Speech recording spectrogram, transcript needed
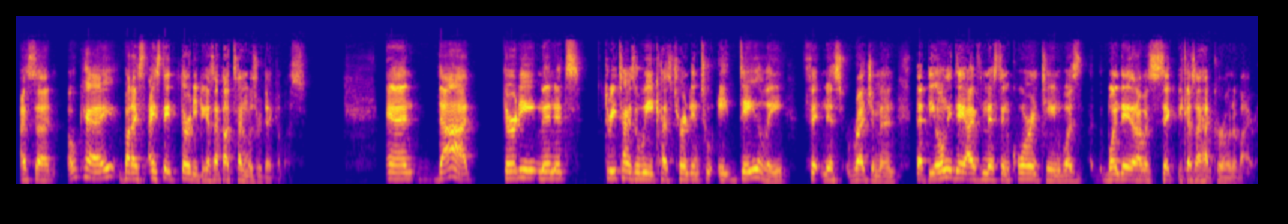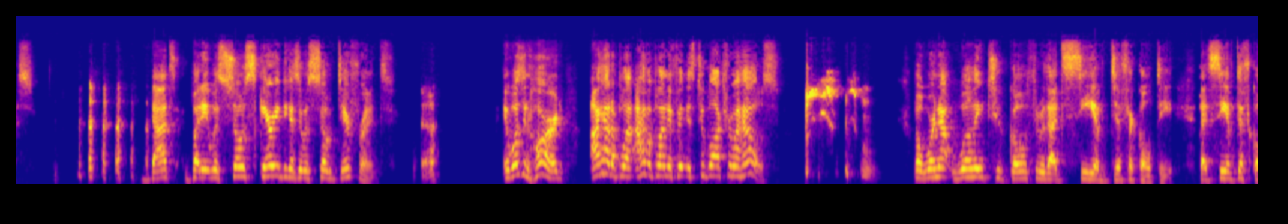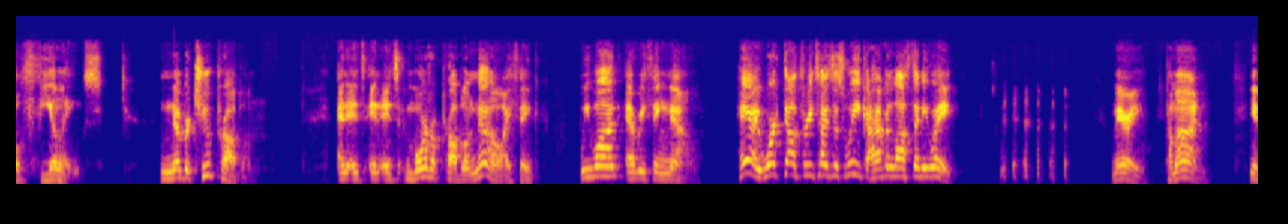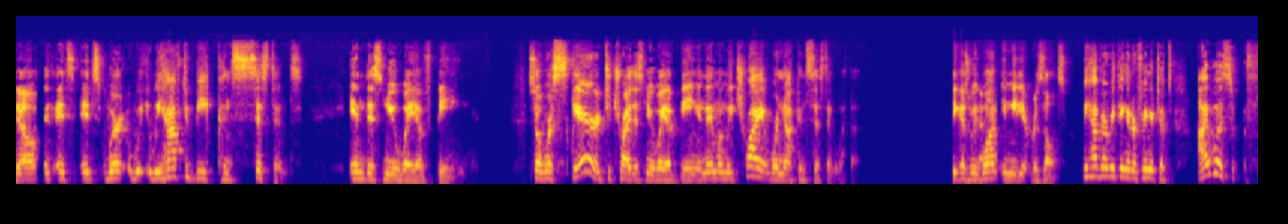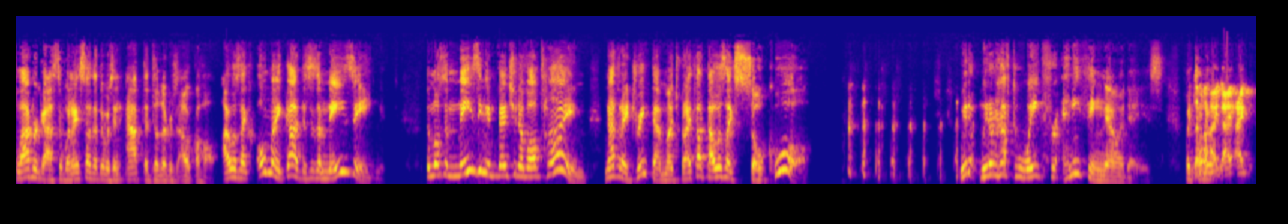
I said, okay. But I, I stayed 30 because I thought 10 was ridiculous. And that 30 minutes, three times a week, has turned into a daily fitness regimen that the only day I've missed in quarantine was one day that I was sick because I had coronavirus. That's, but it was so scary because it was so different. Yeah. It wasn't hard. I had a plan. I have a Planet Fitness two blocks from my house. Hmm. but we're not willing to go through that sea of difficulty, that sea of difficult feelings. Number two problem, and it's and it's more of a problem now. I think we want everything now. Hey, I worked out three times this week. I haven't lost any weight. Mary, come on. You know, yeah. it, it's it's we're we, we have to be consistent in this new way of being so we're scared to try this new way of being. And then when we try it, we're not consistent with it. because we Yeah. want immediate results. We have everything at our fingertips. I was flabbergasted when I saw that there was an app that delivers alcohol. I was like, oh my God, this is amazing. The most amazing invention of all time. Not that I drink that much, but I thought that was like so cool. We don't we don't have to wait for anything nowadays. But no, you know, I, I, I,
